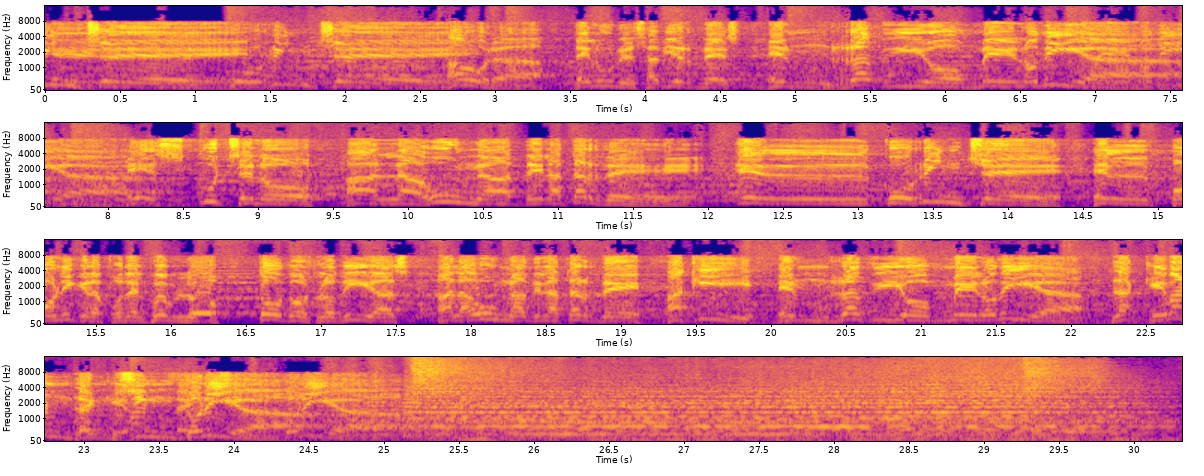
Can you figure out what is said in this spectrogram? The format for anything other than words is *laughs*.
Currinche. Currinche. Ahora, de lunes a viernes en Radio Melodía. Melodía. Escúchelo a la una de la tarde. El Currinche, el polígrafo del pueblo, todos los días a la una de la tarde, aquí en Radio Melodía, la que manda en sintonía.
